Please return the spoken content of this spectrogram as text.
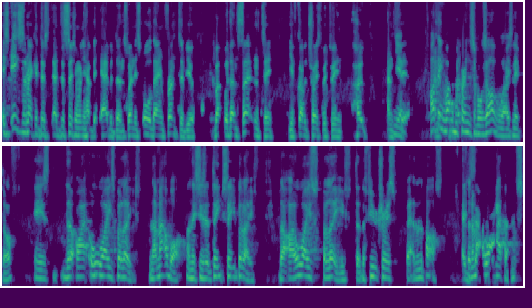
it's easy to make a, de- a decision when you have the evidence, when it's all there in front of you. But with uncertainty, you've got a choice between hope and yeah. fear. I think one of the principles I've always lived off is that I always believe, no matter what, and this is a deep seated belief, that I always believe that the future is better than the past. Exactly. So no matter what happens,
